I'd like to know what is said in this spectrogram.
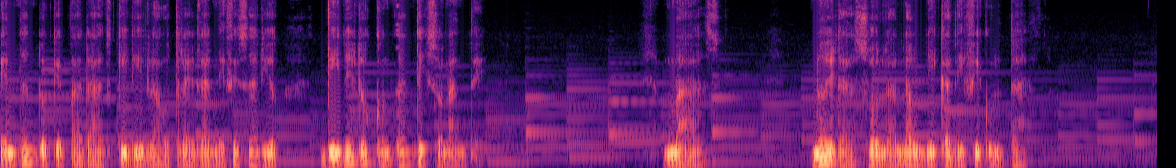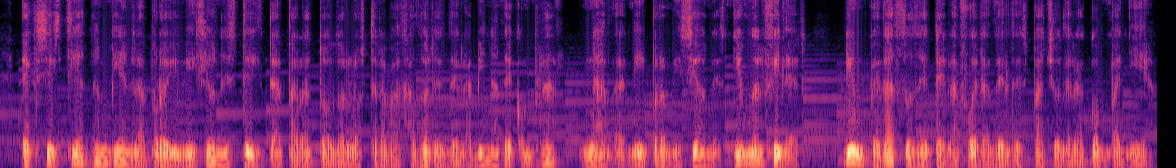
en tanto que para adquirir la otra era necesario dinero contante y sonante. Mas no era sola la única dificultad. Existía también la prohibición estricta para todos los trabajadores de la mina de comprar nada, ni provisiones, ni un alfiler, ni un pedazo de tela fuera del despacho de la compañía.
